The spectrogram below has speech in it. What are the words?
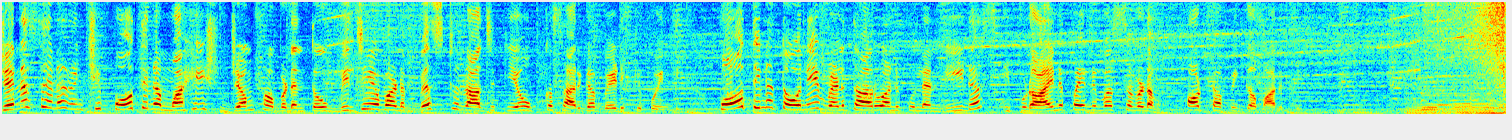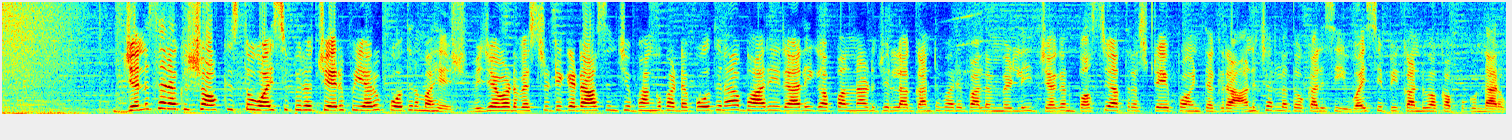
జనసేన నుంచి పోతిన మహేష్ జంప్ అవ్వడంతో విజయవాడ వెస్ట్ రాజకీయం ఒక్కసారిగా వేడెక్కిపోయింది. పోతినతోనే వెళతారు అనుకున్న లీడర్స్ ఇప్పుడు ఆయనపై రివర్స్ అవ్వడం హాట్ టాపిక్గా మారింది. జనసేనకు షాక్ ఇస్తూ వైసీపీలో చేరిపోయారు పోతిన మహేష్. విజయవాడ వెస్ట్ టికెట్ ఆశించి భంగపడ్డ పోతిన భారీ ర్యాలీగా పల్నాడు జిల్లా గంటవారిపాలెం వెళ్ళి జగన్ బస్సు యాత్ర స్టే పాయింట్ దగ్గర అనుచరులతో కలిసి వైసీపీ కండువా కప్పుకున్నారు.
